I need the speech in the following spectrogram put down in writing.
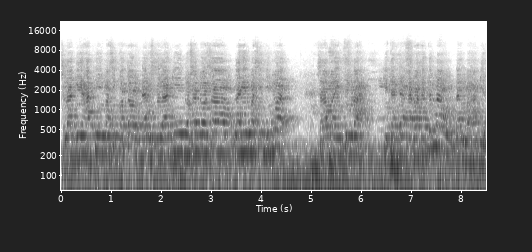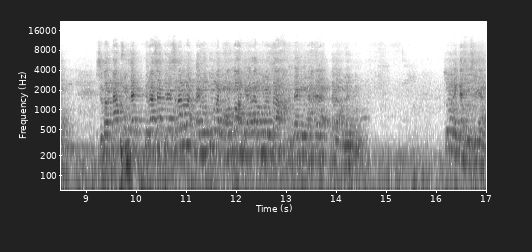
Selagi hati masih kotor dan selagi dosa-dosa lahir masih dibuat selama itulah kita akan rasa tenang dan bahagia. Sebab takut dan terasa tidak selamat dan hukuman Allah di alam merzah dan di akhirat telah menentu semua dikasih sayang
